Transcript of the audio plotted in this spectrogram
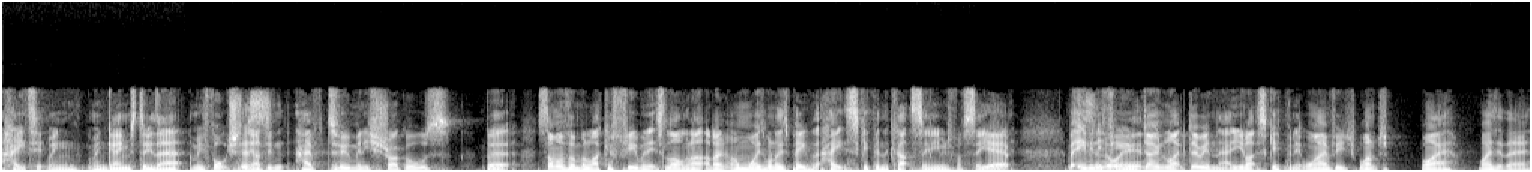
hate it when when games do that. I mean, fortunately, Just- I didn't have too many struggles, but some of them are like a few minutes long. And I, I don't. I'm always one of those people that hate skipping the cutscene, even if I've seen Yeah. it. But even if you don't like doing that and you like skipping it, why have you want? Why? Why is it there?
